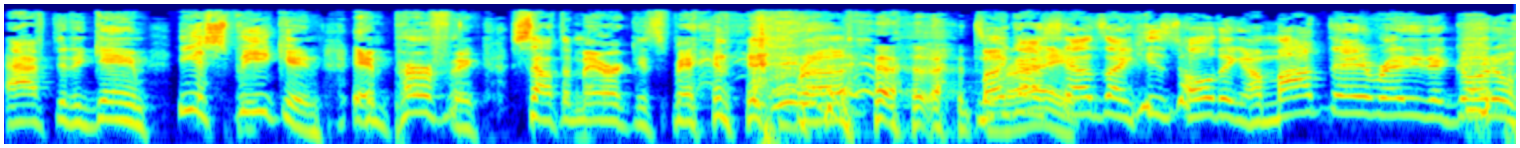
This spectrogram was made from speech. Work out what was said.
after the game? He is speaking in perfect South American Spanish, bro. My guy sounds like he's holding a mate ready to go to an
